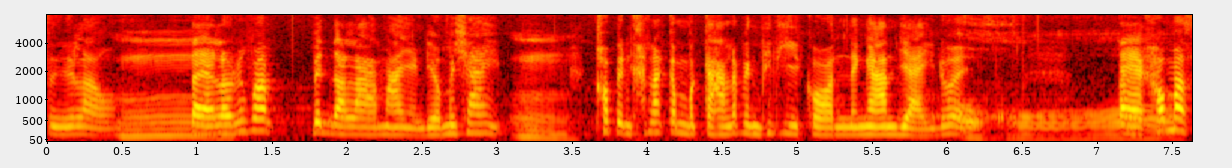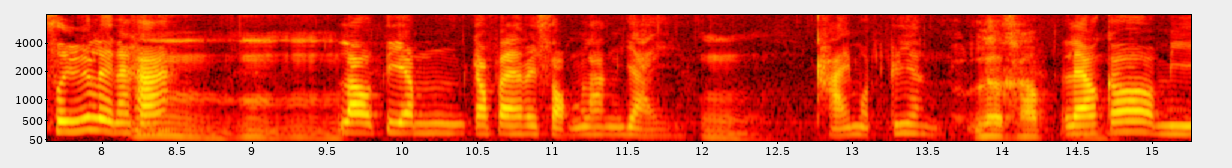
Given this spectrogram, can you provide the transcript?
ซื้อเราอืมแต่เรานึกว่าเป็นดารามาอย่างเดียวไม่ใช่อืมเขาเป็นคณะกรรมการและเป็นพิธีกรในงานใหญ่ด้วยโอ้โหแต่เขามาซื้อเลยนะคะอืมอืมอืม เราเตรียมกาแฟไปสองลังใหญ่อืมขายหมดเกลี้ยงเลอครับ แล้วก็มี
